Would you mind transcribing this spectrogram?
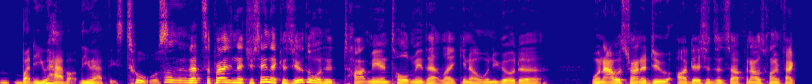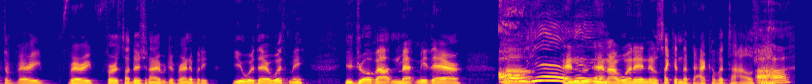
But you have you have these tools. Well, that's surprising that you're saying that because you're the one who taught me and told me that, like, you know, when you go to, when I was trying to do auditions and stuff, and I was calling, in fact, the very, very first audition I ever did for anybody, you were there with me. You drove out and met me there. Oh, Uh, yeah, and yeah, yeah. and I went in. It was like in the back of a tile shop, Uh-huh.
